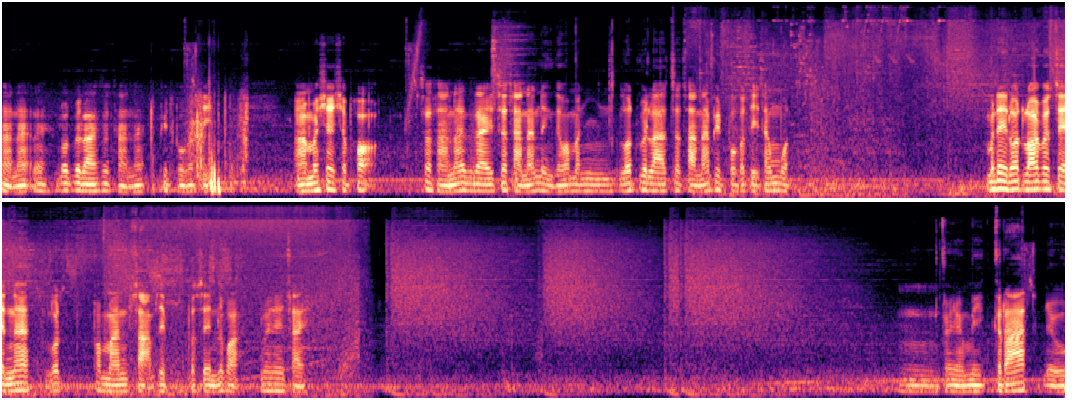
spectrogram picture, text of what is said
ถานะนะลดเวลาสถานะผิดปกติ อ่า ไม่ใช่เฉพาะสถานะใดสถานะหนึ่ง แต่ว่ามันลดเวลาสถานะผิดปกติทั้งหมด ไม่ได้ลดร้อยเปอร์เซ็นต์นะลดประมาณสามสิบเปอร์เซ็นต์หรือเปล่า ไม่แน่ใจ กราสอยู่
